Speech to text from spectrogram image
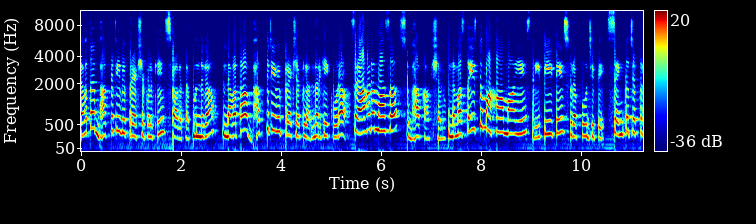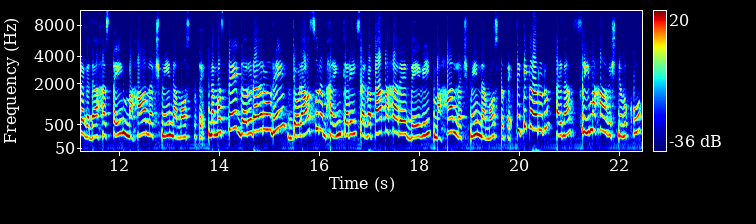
నవత భక్తి టీవీ ప్రేక్షకులకి స్వాగతం. ముందుగా నవత భక్తి టీవీ ప్రేక్షకులందరికీ కూడా శ్రావణ మాస శుభాకాంక్షలు. నమస్తైస్తు మహామాయే శ్రీపీఠే సురపూజితే శంఖ చక్ర గదాహస్తై మహాలక్ష్మి నమోస్తుతే. నమస్తే గరుడారూఢే డోళాసుర భయంకరి సర్వపాపహరే దేవి మహాలక్ష్మి నమోస్తుతే. స్థితికారుడు అయిన శ్రీ మహావిష్ణువుకు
